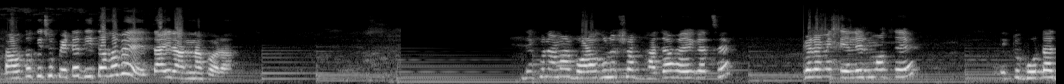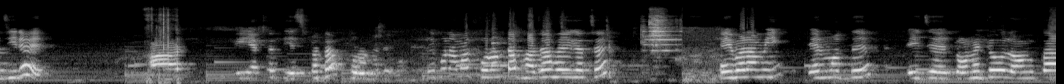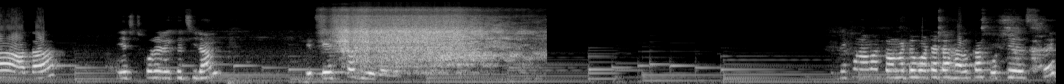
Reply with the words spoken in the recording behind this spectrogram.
তাও তো কিছু পেটে দিতে হবে, তাই রান্না করা। দেখুন, আমার বড়াগুলো সব ভাজা হয়ে গেছে। এবার আমি তেলের মধ্যে একটু গোটা জিরে আর এই একটা তেজপাতা ফোড়নে দেব। দেখুন, আমার ফোড়নটা ভাজা হয়ে গেছে। এইবার আমি এর মধ্যে এই যে টমেটো, লঙ্কা, আদা পেস্ট করে রেখেছিলাম। এই পেস্টটা দিয়ে দেবো। দেখুন, আমার টমেটো বাটাটা হালকা কষে এসছে।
